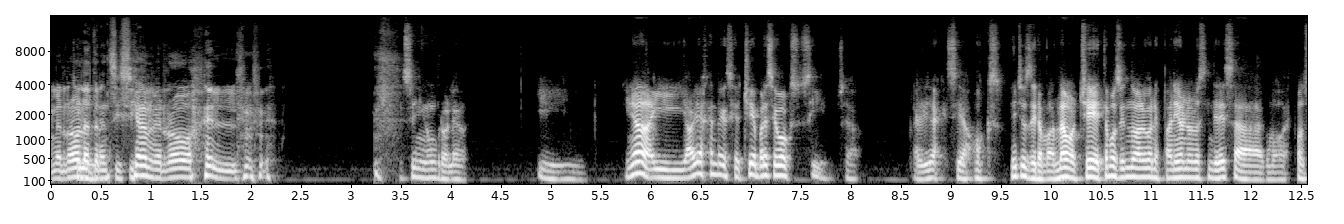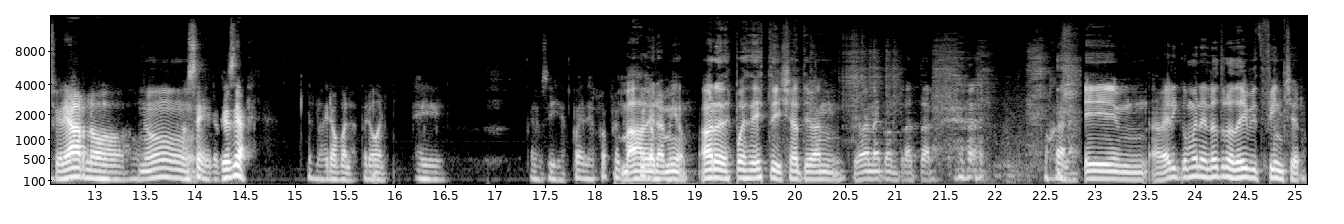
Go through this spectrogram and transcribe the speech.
me, robo la transición, me robo el... sin ningún problema. Y, y nada, y había gente que decía, che, parece Vox. Sí, o sea, la idea es que sea Vox. De hecho, se lo mandamos, che, estamos haciendo algo en español, no nos interesa como sponsorearnos. No. No sé, lo que sea. Nos dieron bola, pero bueno. Eh, pero sí, después, después. Vas a ver, amigo. Ahora después de este ya te van, te van a contratar. Ojalá. Em, a ver, ¿y cómo era el otro David Fincher?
